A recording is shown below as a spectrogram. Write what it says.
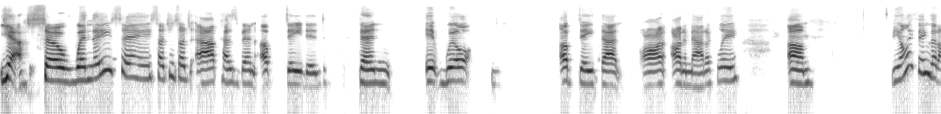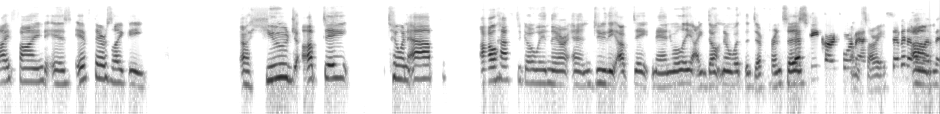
Yeah. So when they say such and such app has been updated, then it will update that automatically. Um, the only thing that I find is if there's like a a huge update to an app, I'll have to go in there and do the update manually. I don't know what the difference is. SD card format. I'm sorry. Seven of Um, eleven.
